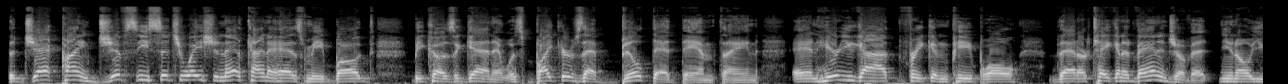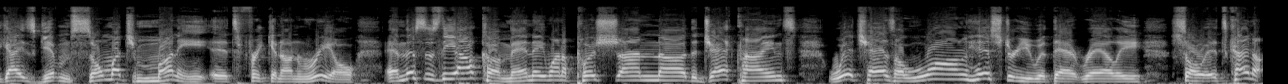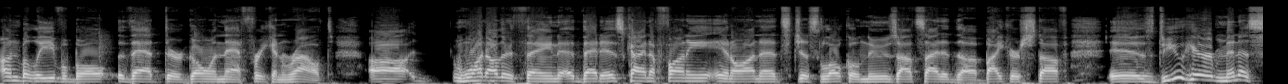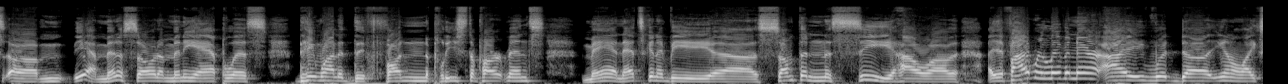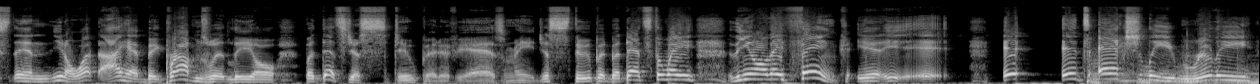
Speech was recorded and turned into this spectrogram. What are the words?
The Jack Pine Gypsy situation, that kind of has me bugged because, again, it was bikers that built that damn thing. And here you got freaking people that are taking advantage of it. You know, you guys give them so much money, it's freaking unreal. And this is the outcome, man. They want to push on uh, the Jack Pines, which has a long history with that rally. So it's kind of unbelievable that they're going that freaking route. Uh, one other thing that is kind of funny, you know, and it's just local news outside of the biker stuff is do you hear Minnesota, um, yeah, Minnesota, Minneapolis, they wanted to fund the police departments. Man, that's going to be uh, something to see how, uh, if I were living there, I would, uh, you know, like, and you know what? I have big problems with Leo, but that's just stupid if you ask me. Just stupid, but that's the way, you know, they think. It, it, it it it's actually really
